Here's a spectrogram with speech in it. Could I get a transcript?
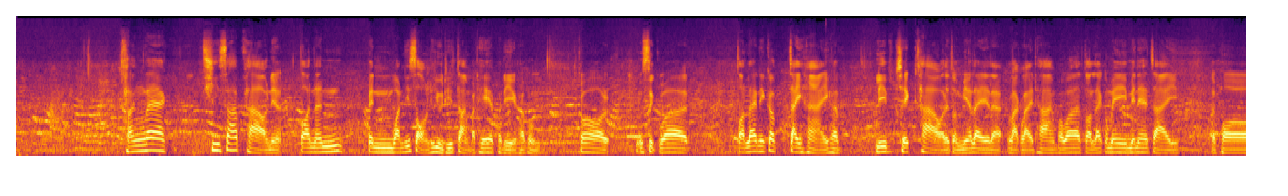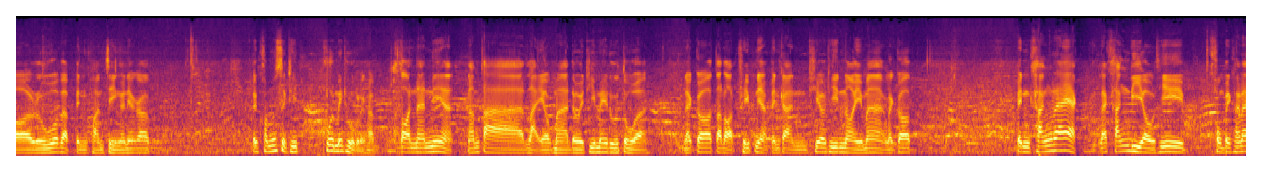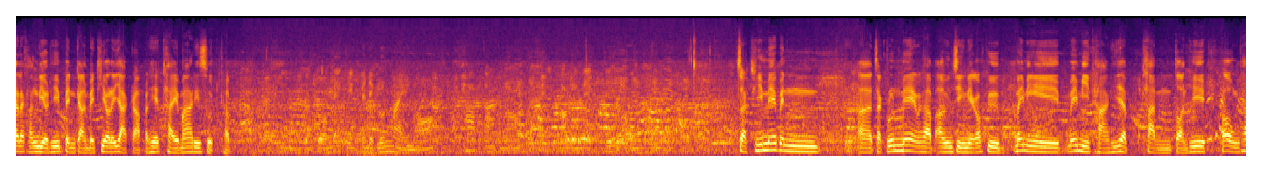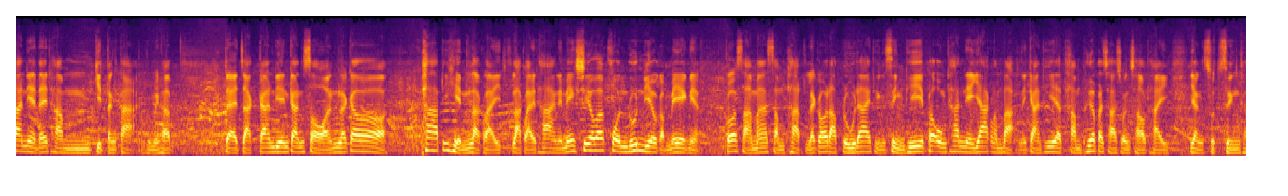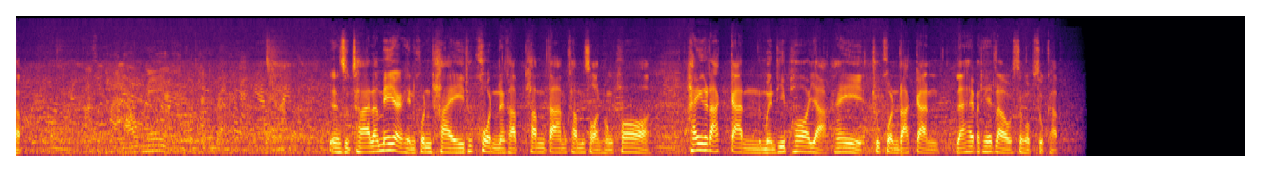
ครั้งแรกที่ทราบข่าวเนี่ยตอนนั้นเป็นวันที่สองที่อยู่ที่ต่างประเทศพอดีครับผมก็รู้สึกว่าตอนแรกนี่ก็ใจหายครับ รีบเช็คข่าวอะไรต่อมีอะไรหละหลากหลายทาง เพราะว่าตอนแรกก็ไม่ไม่แน่ใจ แต่พอรู้ว่าแบบเป็นความจริงแล้วเนี่ยก็เป็นความรู้สึกที่พูดไม่ถูกเลยครับ ตอนนั้นเนี่ยน้ำตาไหลออกมาโดยที่ไม่รู้ตัว แล้วก็ตลอดทริปเนี่ยเป็นการเที่ยวที่นอยมาก แล้วก็เป็นครั้งแรกและครั้งเดียวที่คงเป็นครั้งแรกและครั้งเดียวที่เป็นการไปเที่ยวและอยากกลับประเทศไทยมากที่สุดครับ ตัวเมฆเองเป็นเด็กรุ่นใหม่เนาะภาพจำของน้องจากเรายังเด็กที่เรายังทำจากที่เมฆเป็นอ่าจากรุ่นเมฆนะครับ เอาจริงๆเนี่ยก็คือไม่มีไม่มีทางที่จะทันตอนที่พระองค์ท่านเนี่ยได้ทำกิจต่างๆถูกไหมครับ แต่จากการเรียนการสอนแล้วก็ ภาพที่เห็นหลากหลายหลากหลายทางเนี่ยเมฆเชื่อว่าคนรุ่นเดียวกับเมฆเนี่ยก็สามารถสัมผัสและก็รับรู้ได้ถึงสิ่งที่พระองค์ท่านเนี่ยยากลำบากในการที่จะทำเพื่อประชาชนชาวไทยอย่างสุดซึ้งครับ ว่าสุดท้ายแล้วเมฆอยากเห็นคนไทยเป็นแบบไหนอย่างสุดท้ายแล้วเมฆอยากเห็นคนไทยทุกคนนะครับทำตามคำสอนของพ่อ ให้รักกันเหมือนที่พ่ออยากให้ทุกคนรักกัน และให้ประเทศเราสงบสุขครับ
